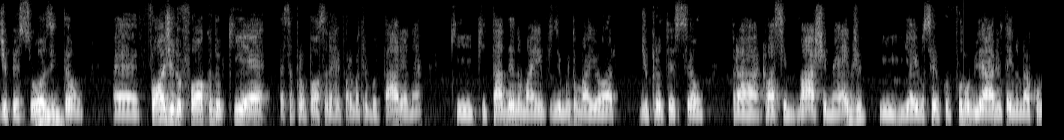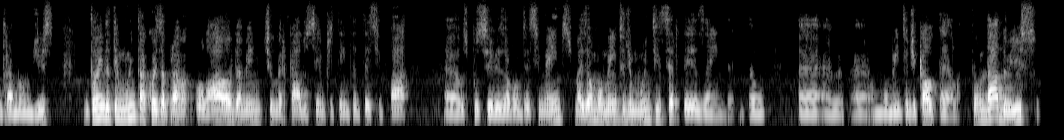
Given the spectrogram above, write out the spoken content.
de pessoas, uhum. então é, foge do foco do que é essa proposta da reforma tributária, né, que está dando uma ênfase muito maior de proteção para a classe baixa e média, e, e aí você, o fundo imobiliário está indo na contramão disso. Então ainda tem muita coisa para rolar, obviamente o mercado sempre tenta antecipar é, os possíveis acontecimentos, mas é um momento de muita incerteza ainda, então é, é, é um momento de cautela. Então, dado isso,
